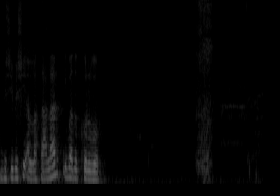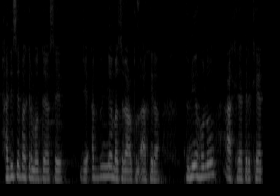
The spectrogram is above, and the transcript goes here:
বেশি বেশি আল্লাহ তালার ইবাদত করব। হাদিসে পাকের মধ্যে আছে যে আদুনিয়া মাজরা আতুল আখিরা। দুনিয়া হলো আখিরাতের ক্ষেত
